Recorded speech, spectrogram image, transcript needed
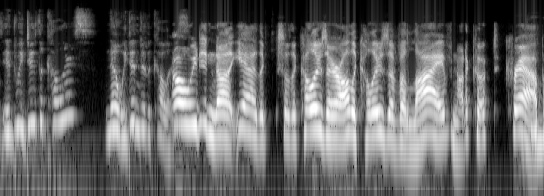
did we do the colors? No, we didn't do the colors. Oh, we didn't. Uh, yeah, the, so the colors are all the colors of a live, not a cooked crab.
